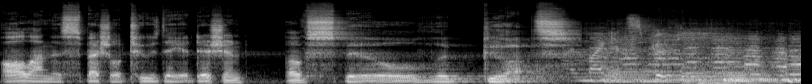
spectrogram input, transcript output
All on this special Tuesday edition of Spill the Guts. I like it spooky.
